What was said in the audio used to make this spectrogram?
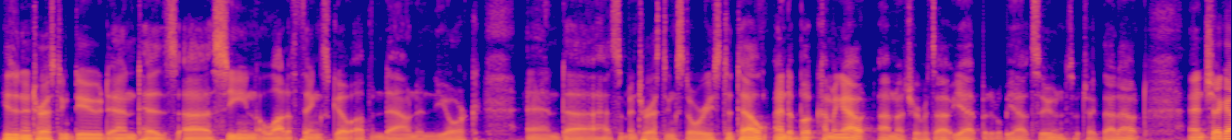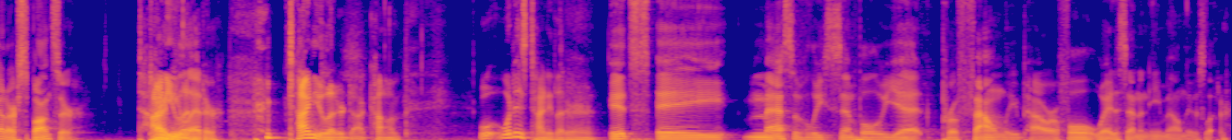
he's an interesting dude and has uh, seen a lot of things go up and down in New York and uh, has some interesting stories to tell and a book coming out. I'm not sure if it's out yet, but it'll be out soon, so check that out. And check out our sponsor, Tiny, Tiny Letter. tinyletter.com. Wh- What is Tiny Letter, Aaron? It's a massively simple yet profoundly powerful way to send an email newsletter.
